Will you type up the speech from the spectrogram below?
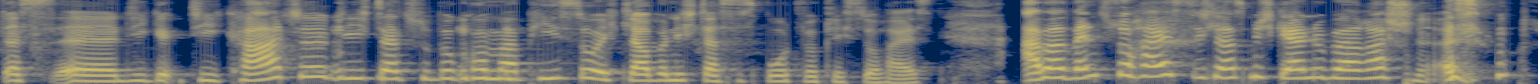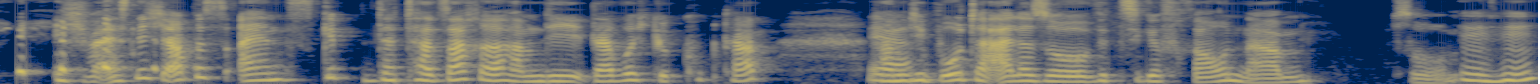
Das, äh, die, die Karte, die ich dazu bekommen habe, hieß so. Ich glaube nicht, dass das Boot wirklich so heißt. Aber wenn es so heißt, ich lasse mich gerne überraschen. Also, Ich weiß nicht, ob es eins gibt. Der Tatsache haben die, da wo ich geguckt habe, haben ja. die Boote alle so witzige Frauennamen. So Mhm.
